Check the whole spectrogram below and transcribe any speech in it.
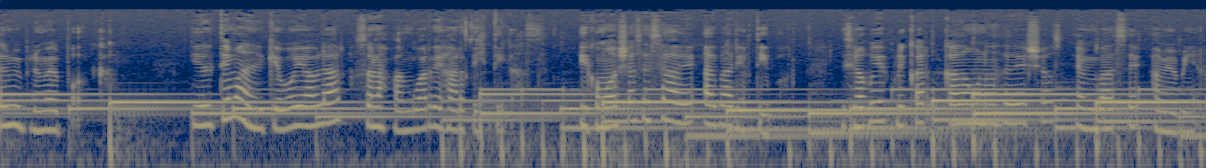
hacer mi primer podcast. Y el tema del que voy a hablar son las vanguardias artísticas. Y como ya se sabe, hay varios tipos. Y se los voy a explicar cada uno de ellos en base a mi opinión.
